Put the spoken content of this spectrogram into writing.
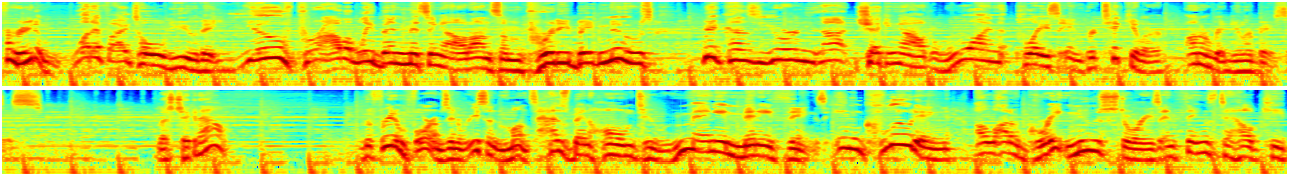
Freedom, what if I told you that you've probably been missing out on some pretty big news because you're not checking out one place in particular on a regular basis? Let's check it out. The Freedom Forums in recent months has been home to many, many things, including a lot of great news stories and things to help keep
